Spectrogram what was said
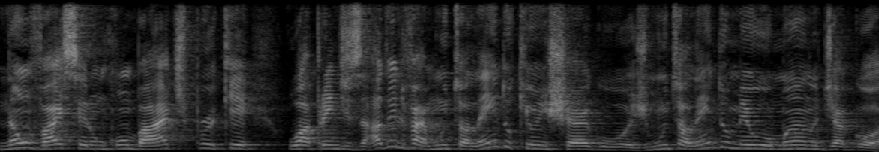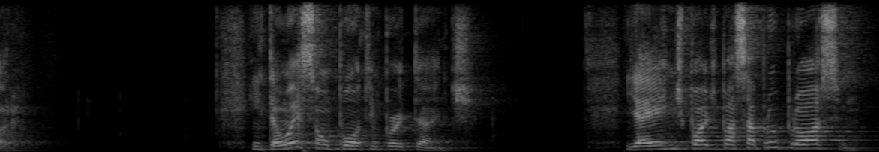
não vai ser um combate, porque o aprendizado ele vai muito além do que eu enxergo hoje, muito além do meu humano de agora. Então esse é um ponto importante. E aí a gente pode passar para o próximo,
